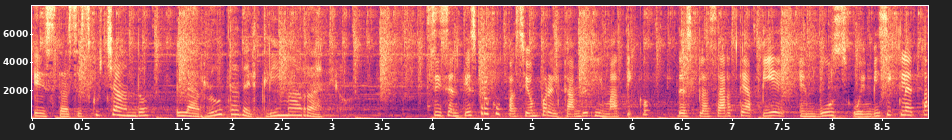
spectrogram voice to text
Estás escuchando La Ruta del Clima Radio. Si sentís preocupación por el cambio climático, desplazarte a pie, en bus o en bicicleta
